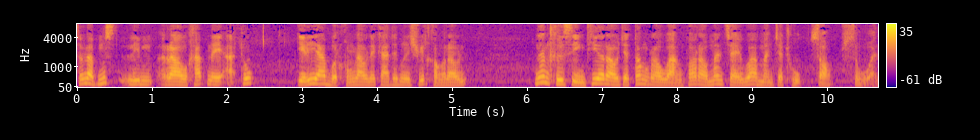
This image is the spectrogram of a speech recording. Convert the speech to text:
สำหรับมุสลิมเราครับในทุกอิริยาบถของเราในการดำเนินชีวิตของเรา นั่นคือสิ่งที่เราจะต้องระวัง เพราะเรามั่นใจว่ามันจะถูกสอบสวน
